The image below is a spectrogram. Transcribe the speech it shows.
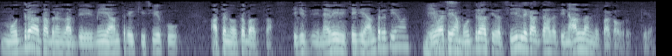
මුද්‍රා තබන ලද්දේ මේ යන්ත්‍රයේ කිසියෙකු අත නොතබත්තා. ඒක නැවේ එක එක යන්ත්‍ර තියෙනවනේ. ඒවට යා මුද්‍රා තියලා සීල් එකක් ගහලා තියෙන අල්ලන්න එපා කවුරුත් කියලා.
